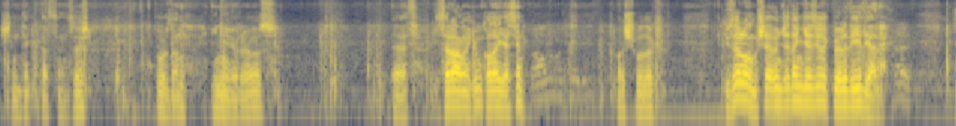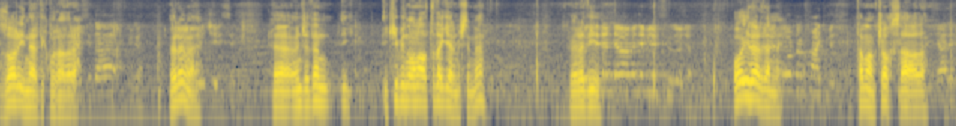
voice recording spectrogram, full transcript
Şimdi asansör buradan iniyoruz. Evet. Selamünaleyküm. Kolay gelsin. Hoş bulduk. Güzel olmuş ya. Önceden geziyorduk böyle değildi yani. Zor inerdik buralara. Daha güzel. Öyle mi? İçerisi. He, önceden i- 2016'da gelmiştim ben. Böyle değil. Önceden devam edebilirsiniz hocam. O ileriden mi? Oradan takip edin. Tamam çok sağ olun. Rica ederim.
